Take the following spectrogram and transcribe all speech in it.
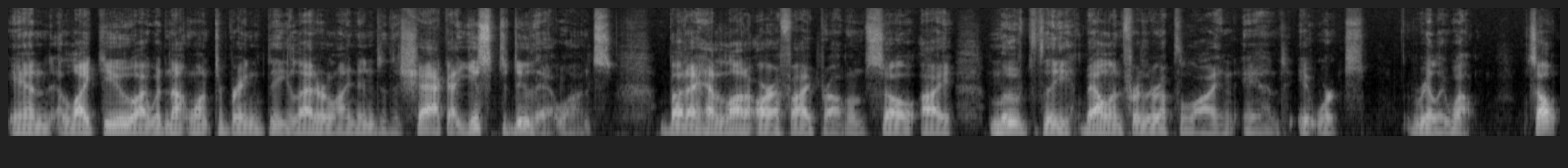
And like you, I would not want to bring the ladder line into the shack. I used to do that once, but I had a lot of RFI problems. So I moved the balun further up the line and it works really well. So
